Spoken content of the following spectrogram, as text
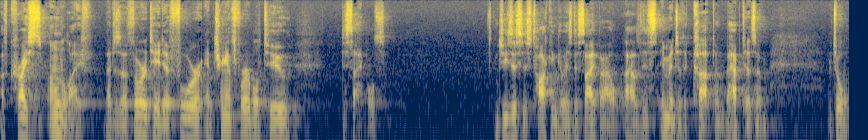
of Christ's own life that is authoritative for and transferable to disciples. Jesus is talking to his disciple out of this image of the cup and baptism, which will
